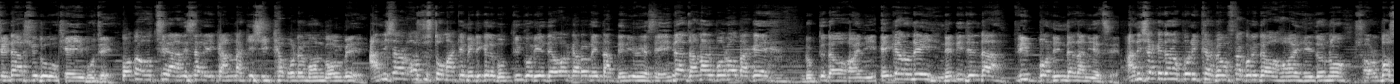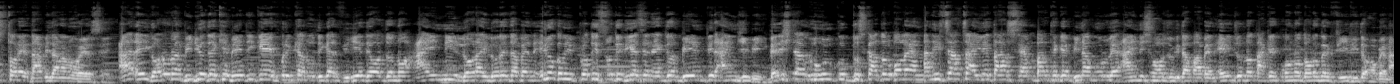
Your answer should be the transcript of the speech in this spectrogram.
সেটা শুধু সেই বুঝে। কথা হচ্ছে আনিসার এই কান্না কি শিক্ষা বোর্ডের মন আনিসার অসুস্থ মাকে ভর্তি করিয়ে দেওয়ার কারণে তার দেরি হয়েছে। এটা জানার পরও তাকে ঢুকতে দেওয়া হয়নি। এই কারণেই নেটিজেনরা তীব্র নিন্দা জানিয়েছে। আনিসাকে যেন পরীক্ষার ব্যবস্থা করে দেওয়া হয়, এই জন্য সর্বস্তরে দাবি জানানো হয়েছে। আর এই ঘটনা ভিডিও দেখে মেয়েটিকে পরীক্ষার অধিকার ফিরিয়ে দেওয়ার জন্য আইনি লড়াই লড়ে যাবেন, এরকমই প্রতিশ্রুতি দিয়েছেন একজন বিএনপির আইনজীবী। ব্যারিস্টার রুহুল কুদ্দুস কাদর বলেন, আনিসা চাইলে তার চেম্বার থেকে বিনামূল্যে আইনি সহযোগিতা পাবেন। এই জন্য তাকে কোনো ধরনের ফি দিতে হবে না।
